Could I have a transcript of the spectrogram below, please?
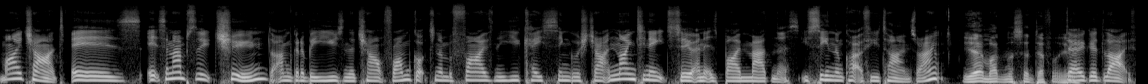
my chant is it's an absolute tune that I'm going to be using the chant from. Got to number five in the UK singles chart in 1982, and it is by Madness. You've seen them quite a few times, right? Yeah, Madness, definitely. Very good live.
